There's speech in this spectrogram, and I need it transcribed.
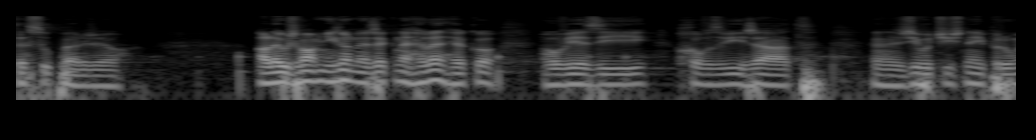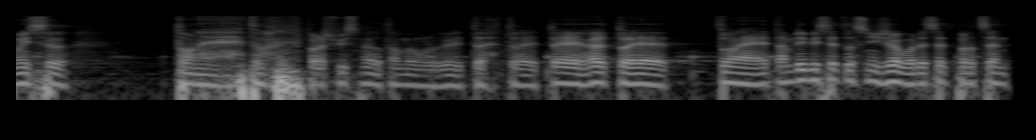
To je super, že jo? ale už vám nikdo neřekne, hele, jako hovězí, chov zvířat, eh, živočišný průmysl, to ne, to, proč bychom o tom mluvili, to, to, je, to, je, to je, to ne, tam kdyby se to snížilo o 10%,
